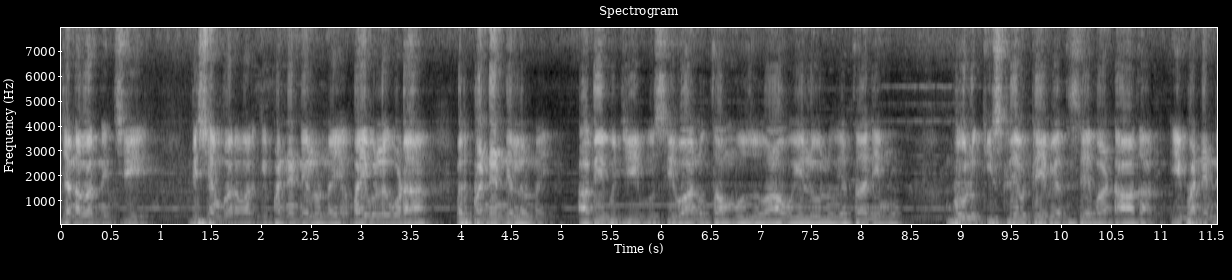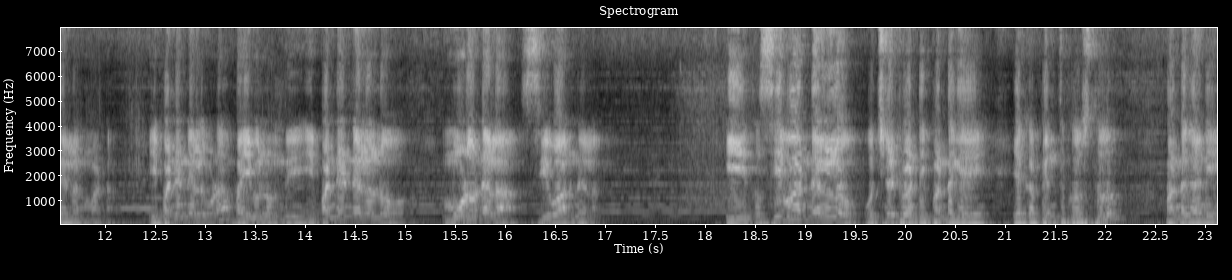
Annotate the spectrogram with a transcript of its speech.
జనవరి నుంచి డిసెంబర్ వరకు పన్నెండు నెలలు ఉన్నాయో బైబిల్లో కూడా మరి పన్నెండు నెలలు ఉన్నాయి అబీబు జీబు శివాను తమ్ముజు ఆవు ఎలువులు ఎతానీము బూలు కిస్లేవు టేబేత సేమాట ఆధారు ఈ పన్నెండు నెలలు అనమాట ఈ పన్నెండు నెలలు కూడా బైబిల్ ఉంది. ఈ పన్నెండు నెలల్లో మూడో నెల శివాను నెల. ఈ యొక్క నెలలో వచ్చినటువంటి పండగే యొక్క పెంతుకొస్తూ పండగ అని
